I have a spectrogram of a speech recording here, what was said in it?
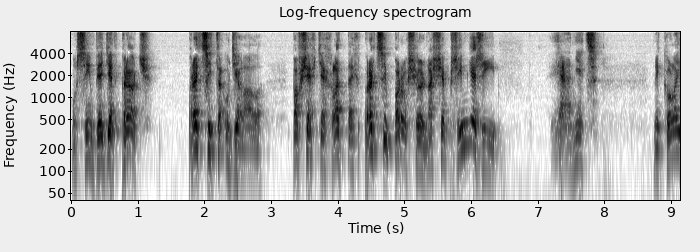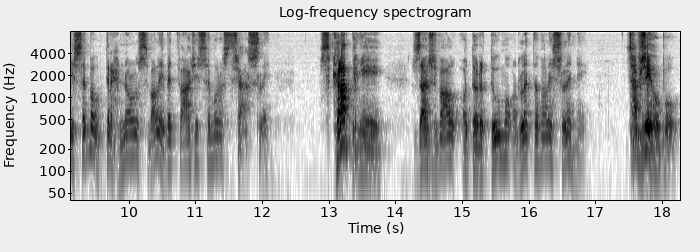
Musím vědět proč. Proč si to udělal? Po všech těch letech, proč si porušil naše příměří? Já nic. Nikolaj sebou trhnul, svaly ve tváři se mu roztřásly. Sklapni! Zařval, od rtů mu odletovaly sliny. Zavři hubu!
